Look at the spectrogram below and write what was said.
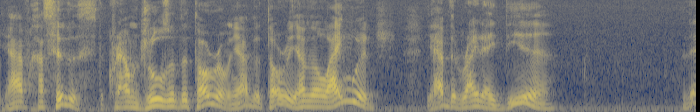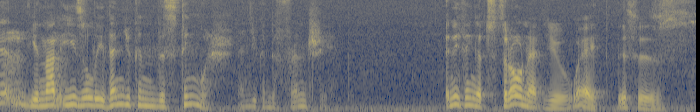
you have Hasidus, the crown jewels of the Torah. When you have the Torah, you have the language. You have the right idea. Then you're not easily. Then you can distinguish. Then you can differentiate. Anything that's thrown at you, wait, this is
